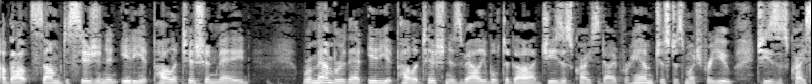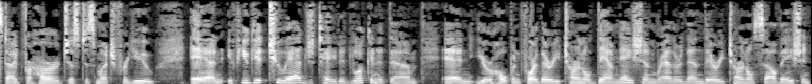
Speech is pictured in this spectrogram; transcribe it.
about some decision an idiot politician made, Remember that idiot politician is valuable to God. Jesus Christ died for him just as much for you. Jesus Christ died for her just as much for you. And if you get too agitated looking at them and you're hoping for their eternal damnation rather than their eternal salvation,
